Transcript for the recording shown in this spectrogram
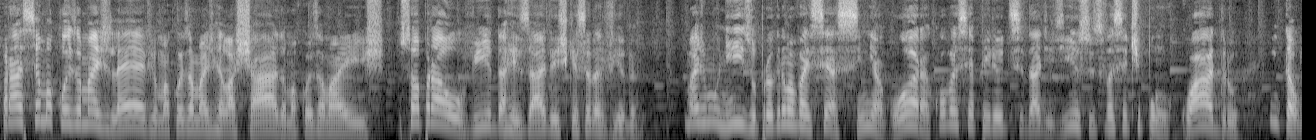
para ser uma coisa mais leve, uma coisa mais relaxada, uma coisa mais só para ouvir, dar risada e esquecer da vida. Mas Muniz, o programa vai ser assim agora? Qual vai ser a periodicidade disso? Isso vai ser tipo um quadro? Então,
